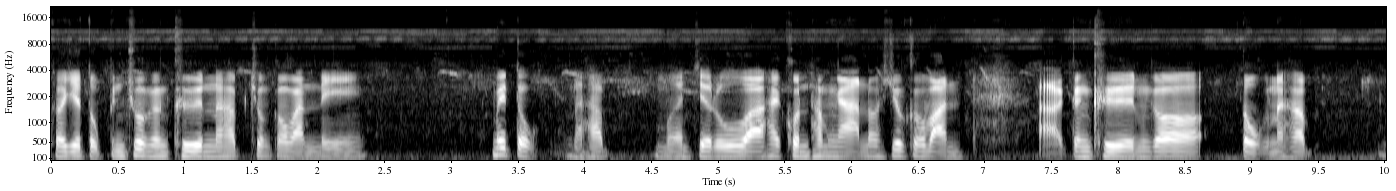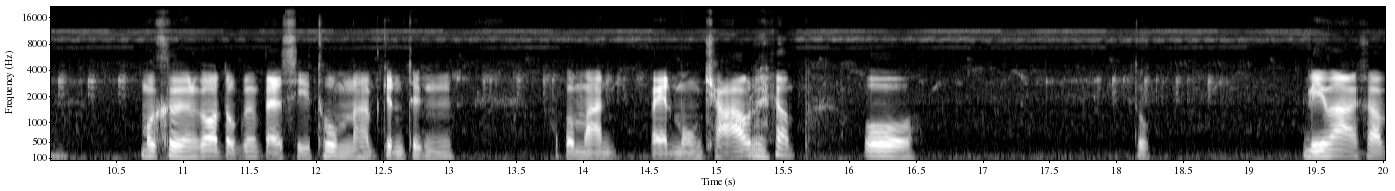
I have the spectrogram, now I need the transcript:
ก็จะตกเป็นช่วงกลางคืนนะครับ ช่วงกลางวันนี้ไม่ตกนะครับ เหมือนจะรู้ว่าให้คนทำงานเนาะช่วงกลางวันอ่ากลางคืนก็ตกนะครับ เมื่อคืนก็ตกตั้งแต่สี่ทุ่มนะครับ จนถึงประมาณแปดโมงเช้าเลยครับ โอ้ตกดีมากครับ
